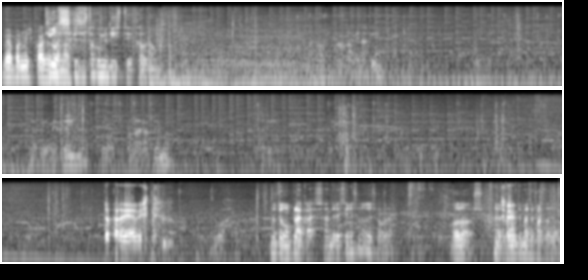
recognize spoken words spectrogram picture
Veo por mis cosas. Dios, ¿o no? que susto que me diste, cabrón. De vista. Buah. No tengo placas. Andrés, ¿tienes uno de sobra? O dos. Realmente me hace falta dos.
